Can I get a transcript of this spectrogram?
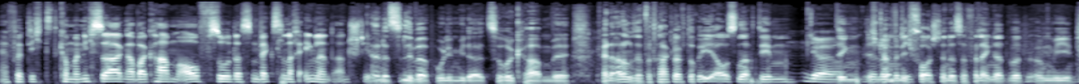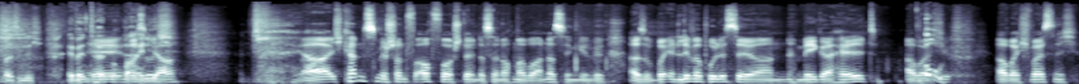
ja, verdichtet kann man nicht sagen, aber kamen auf, so dass ein Wechsel nach England ansteht. Ja, dass Liverpool ihn wieder zurückhaben will. Keine Ahnung, sein Vertrag läuft doch eh aus nach dem Ja, Ding. Ich kann mir nicht vorstellen, dass er verlängert wird irgendwie. Weiß ich nicht. Eventuell Nee, noch mal also ein Jahr. Ja, ich kann es mir schon auch vorstellen, dass er nochmal woanders hingehen will. Also bei- in Liverpool ist er ja ein mega Held, aber, Oh. ich, aber ich weiß nicht.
